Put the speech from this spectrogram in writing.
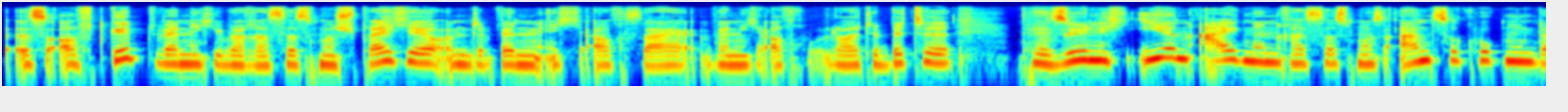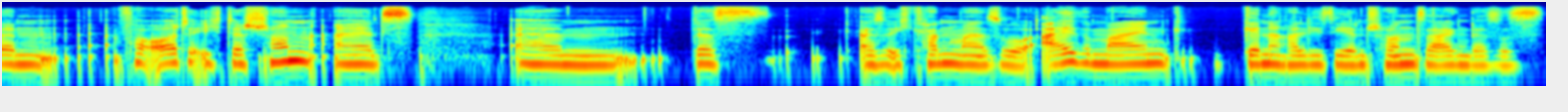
es oft gibt, wenn ich über Rassismus spreche und wenn ich auch sage, wenn ich auch Leute bitte, persönlich ihren eigenen Rassismus anzugucken, dann verorte ich das schon als ähm, das, also ich kann mal so allgemein generalisieren schon sagen, dass es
